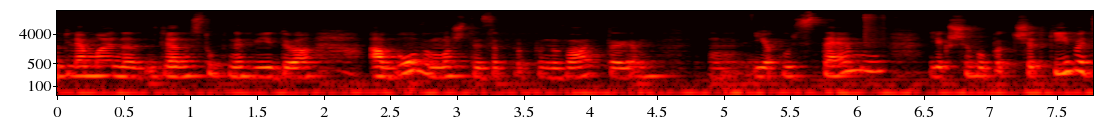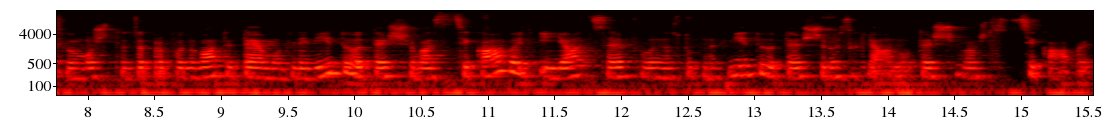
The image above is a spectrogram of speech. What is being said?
для мене для наступних відео, або ви можете запропонувати якусь тему. Якщо ви початківець, ви можете запропонувати тему для відео, те, що вас цікавить, і я це в наступних відео теж розгляну, те, що вас цікавить.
